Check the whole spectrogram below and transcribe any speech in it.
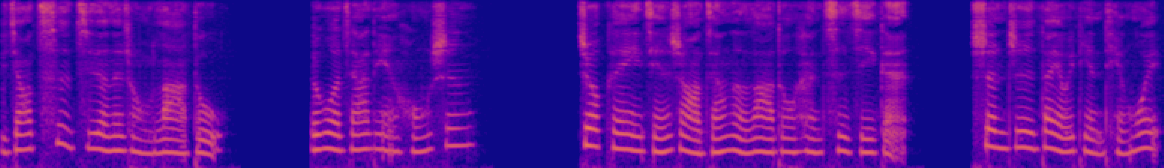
比较刺激的那种辣度。如果加点红参，就可以减少姜的辣度和刺激感，甚至带有一点甜味，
